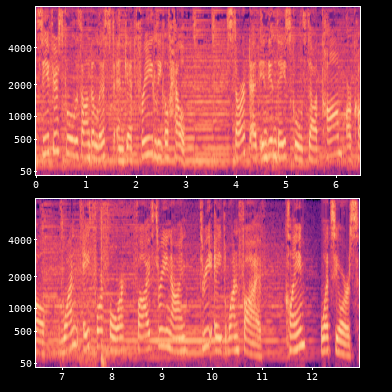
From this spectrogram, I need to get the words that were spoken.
See if your school is on the list and get free legal help. Start at IndianDaySchools.com or call 1-844-539-3815. Claim what's yours.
